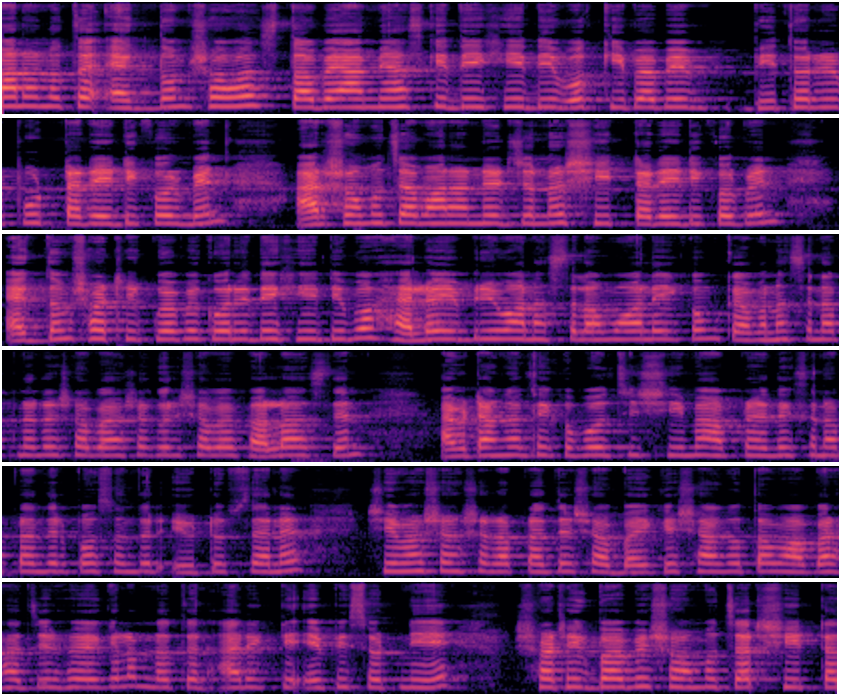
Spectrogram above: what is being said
বানানো তো একদম সহজ, তবে আমি আজকে দেখিয়ে দেব কীভাবে ভিতরের পুরটা রেডি করবেন। আর সমুচা বানানোর জন্য শীটটা রেডি করবেন। একদম সঠিকভাবে করে দেখিয়ে দিব। হ্যালো এভরিওয়ান আসসালামু আলাইকুম। কেমন আছেন আপনারা? সবাই আশা করি সবাই ভালো আছেন। আমি টাঙ্গাল থেকে বলছি, সীমা, আপনারা দেখছেন আপনাদের পছন্দের ইউটিউব চ্যানেল। সীমা সংসার আপনাদের সবাইকে স্বাগতম। আবার হাজির হয়ে গেলাম নতুন আরেকটি এপিসোড নিয়ে। সঠিকভাবে সমোচার শীটটা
